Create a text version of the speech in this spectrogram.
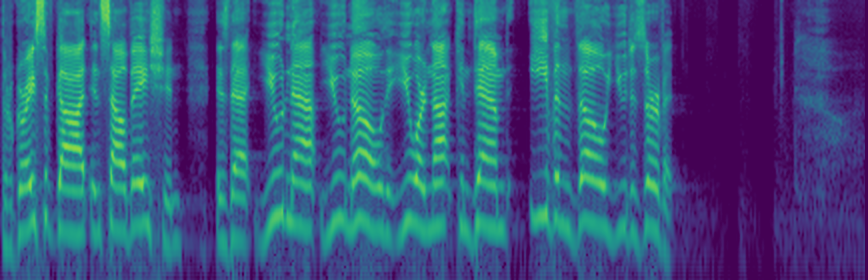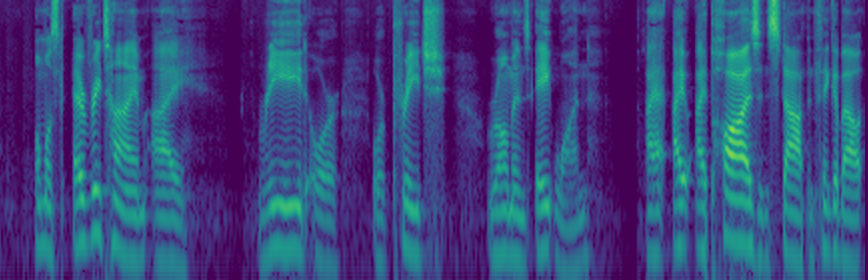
The grace of God in salvation is that you now you know that you are not condemned even though you deserve it. Almost every time I read or or preach Romans 8 1, I, I, I pause and stop and think about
